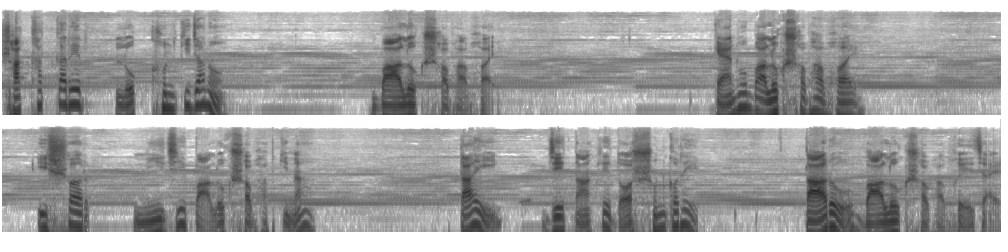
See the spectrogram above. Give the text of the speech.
সাক্ষাৎকারের লক্ষণ কি জানো? বালক স্বভাব হয়। কেন বালক স্বভাব হয়? ঈশ্বর নিজে বালক স্বভাব কিনা তাই যে তাকে দর্শন করে, তারও বালক স্বভাব হয়ে যায়।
